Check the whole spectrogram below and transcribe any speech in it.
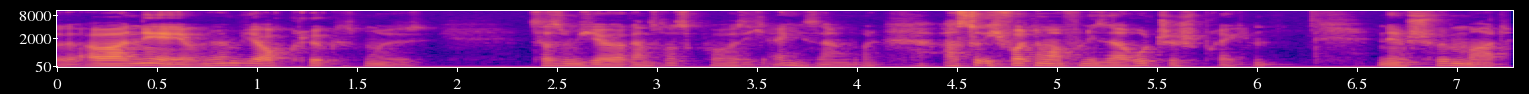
äh, aber nee, wir haben ja auch Glück. Das muss ich, jetzt hast du mich aber ganz rausgekommen, was ich eigentlich sagen wollte. Achso, ich wollte nochmal von dieser Rutsche sprechen. In dem Schwimmbad.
